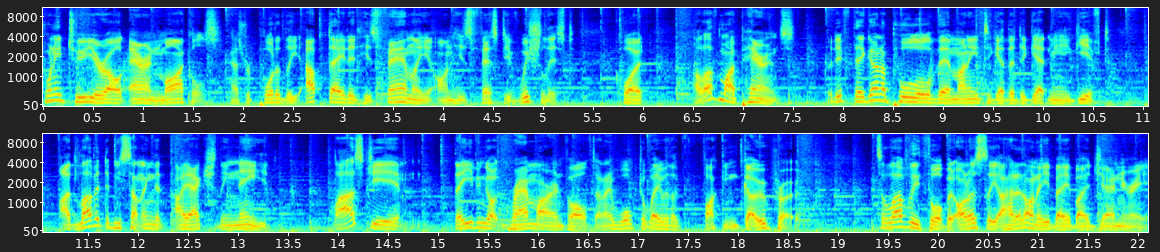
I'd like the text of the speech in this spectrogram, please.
22 year old Aaron Michaels has reportedly updated his family on his festive wish list. Quote, I love my parents, but if they're going to pool all of their money together to get me a gift, I'd love it to be something that I actually need. Last year, they even got grandma involved, and I walked away with a fucking GoPro. It's a lovely thought, but honestly, I had it on eBay by January,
